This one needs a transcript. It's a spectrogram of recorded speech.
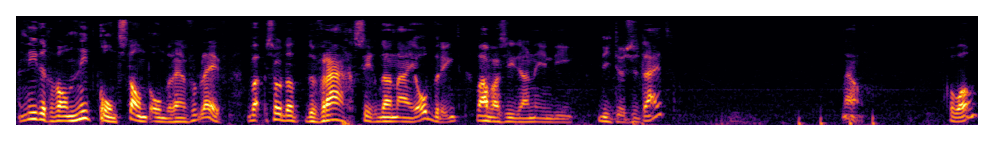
in ieder geval niet constant onder hen verbleef. Zodat de vraag zich dan aan je opdringt, waar was hij dan in die, die tussentijd? Nou, gewoon.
